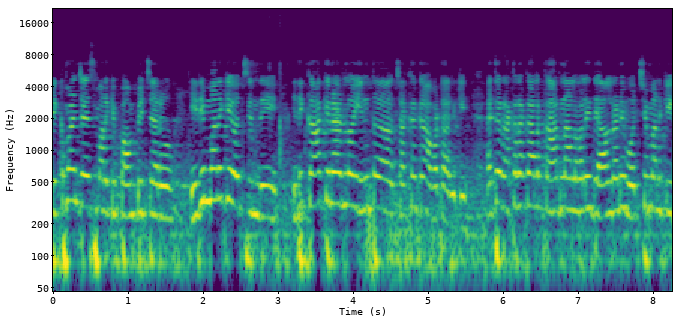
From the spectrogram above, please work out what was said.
రికమెండ్ చేసి మనకి పంపించారు. ఇది మనకి వచ్చింది. ఇది కాకినాడలో ఇంత చక్కగా అవ్వటానికి. అయితే రకరకాల కారణాల వల్ల ఇది ఆల్రెడీ వచ్చి మనకి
